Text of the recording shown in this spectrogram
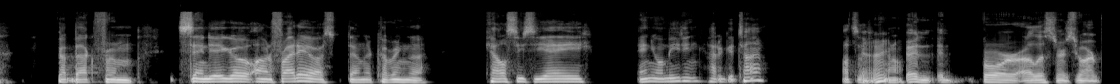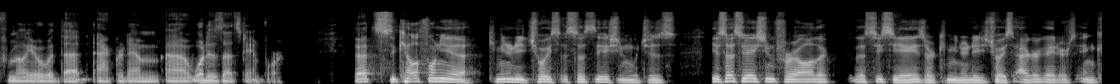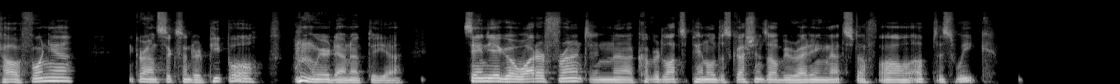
got back from San Diego on Friday. I was down there covering the Cal CCA annual meeting. Had a good time. Lots of, right. you know, for our listeners who aren't familiar with that acronym, uh, what does that stand for? That's the California Community Choice Association, which is the association for all the, the CCAs or community choice aggregators in California. I think around 600 people. we were down at the uh, San Diego waterfront and uh, covered lots of panel discussions. I'll be writing that stuff all up this week.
